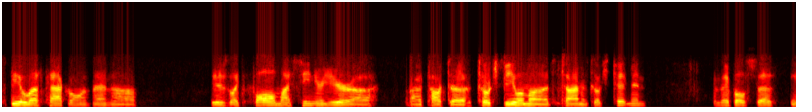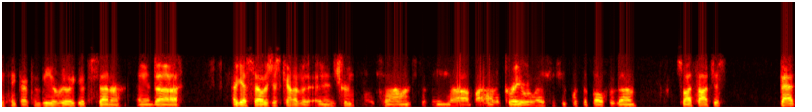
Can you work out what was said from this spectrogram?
to be a left tackle, and then uh, it was like fall my senior year. Uh, I talked to Coach Bielema at the time and Coach Pittman, and they both said they think I can be a really good center. And uh, I guess that was just kind of a, an intriguing challenge to me. Uh, I had a great relationship with the both of them, so I thought just that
